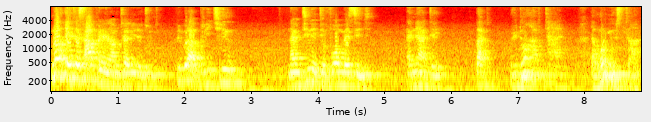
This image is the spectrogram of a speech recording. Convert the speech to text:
No, it is happening. I'm telling you the truth. People are preaching 1984 message any day. But we don't have time. That when you stand,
